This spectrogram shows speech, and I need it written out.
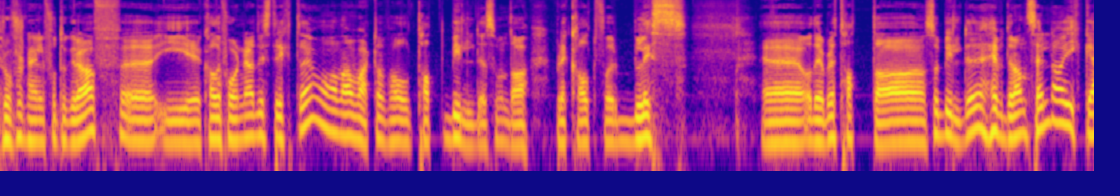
profesjonell fotograf uh, i California-distriktet. Og han har i hvert fall tatt bildet som da ble kalt for Bliss. Eh, og det ble tatt da Så bildet hevder han selv da ikke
